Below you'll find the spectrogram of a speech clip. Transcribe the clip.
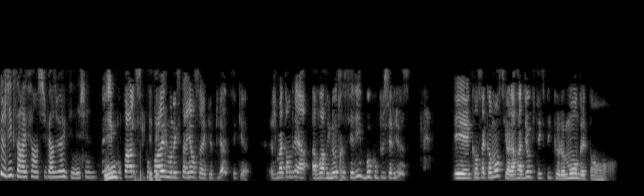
que je dis que ça aurait fait un super duo avec The Nation. Et Ouh. pour, parler, pour parler de mon expérience avec le pilote, c'est que je m'attendais à avoir une autre série beaucoup plus sérieuse. Et quand ça commence, tu as la radio qui t'explique que le monde est en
